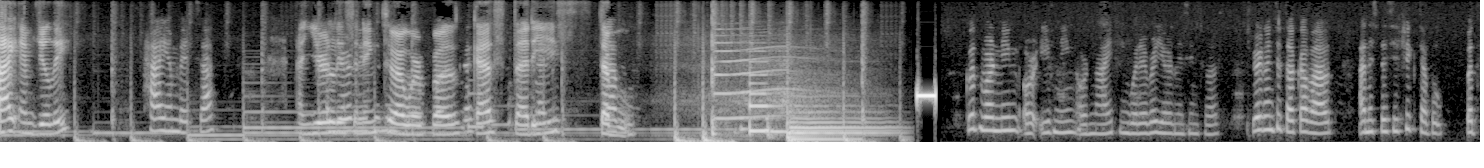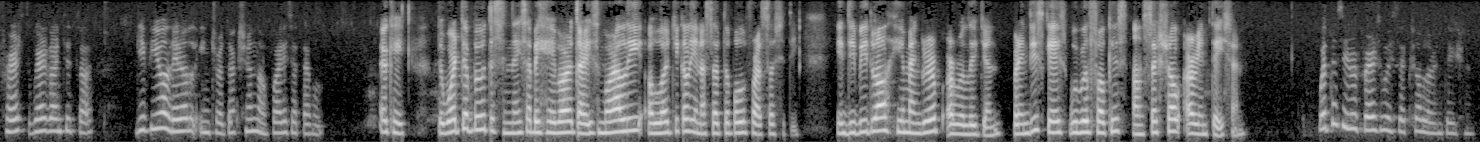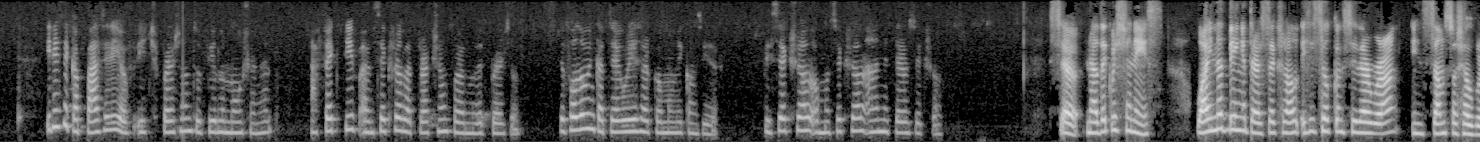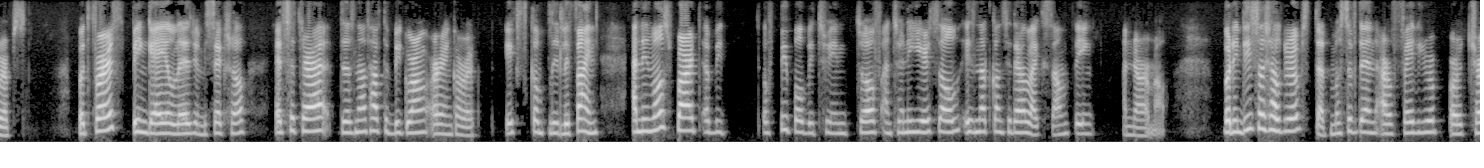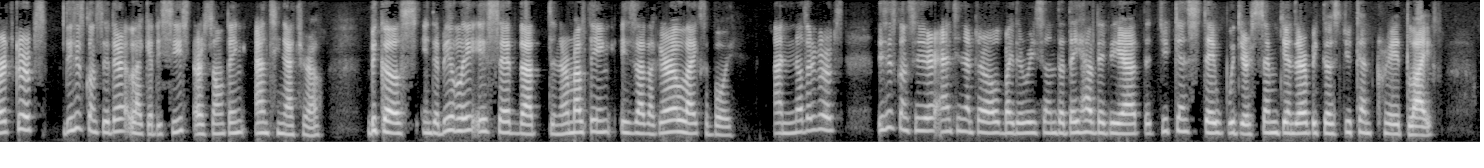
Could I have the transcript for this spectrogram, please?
Hi, I'm Julie. Hi, I'm Betsa. And you're, And you're listening, listening to our podcast that is Taboo. Good morning, or evening, or night, in whatever you're listening to us. We're going to talk about a specific taboo. But first, we're going to talk, give you a little introduction of what is a taboo. Okay, the word taboo designates a behavior that is morally or logically unacceptable for a society, individual, human group, or religion. But in this case, we will focus on sexual orientation. What does it refer with sexual orientation? It is the capacity of each person to feel emotional, affective, and sexual attraction for another person. The following categories are commonly considered bisexual, homosexual, and heterosexual. So, now the question is why not being heterosexual is still considered wrong in some social groups? But first, being gay, lesbian, bisexual, etc., does not have to be wrong or incorrect. It's completely fine, and in most part of it, of people between 12 and 20 years old is not considered like something abnormal. But in these social groups, that most of them are faith group or church groups, this is considered like a disease or something anti-natural. Because in the Bible it said that the normal thing is that a girl likes a boy. And in other groups, this is considered anti-natural by the reason that they have the idea that you can stay with your same gender because you can create life.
